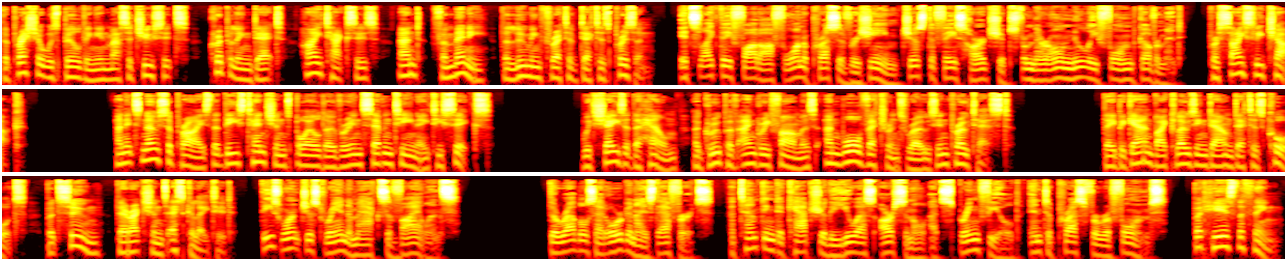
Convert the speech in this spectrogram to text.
The pressure was building in Massachusetts, crippling debt, high taxes, and, for many, the looming threat of debtor's prison. It's like they fought off one oppressive regime just to face hardships from their own newly formed government. Precisely, Chuck. And it's no surprise that these tensions boiled over in 1786. With Shays at the helm, a group of angry farmers and war veterans rose in protest. They began by closing down debtors' courts, but soon, their actions escalated. These weren't just random acts of violence. The rebels had organized efforts, attempting to capture the U.S. arsenal at Springfield and to press for reforms. But here's the thing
